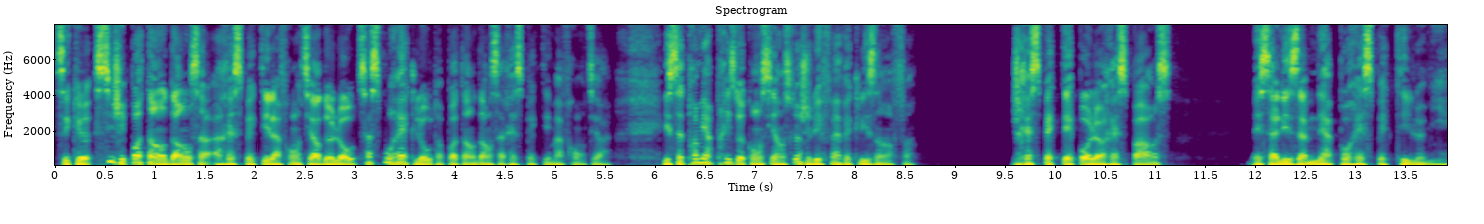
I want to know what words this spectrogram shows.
c'est que si je n'ai pas tendance à, respecter la frontière de l'autre, ça se pourrait que l'autre n'a pas tendance à respecter ma frontière. Et cette première prise de conscience-là, je l'ai fait avec les enfants. Je ne respectais pas leur espace, mais ça les amenait à ne pas respecter le mien.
